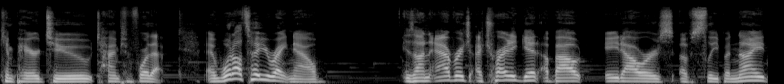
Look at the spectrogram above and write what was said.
compared to times before that. And what I'll tell you right now is on average, I try to get about eight hours of sleep a night,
